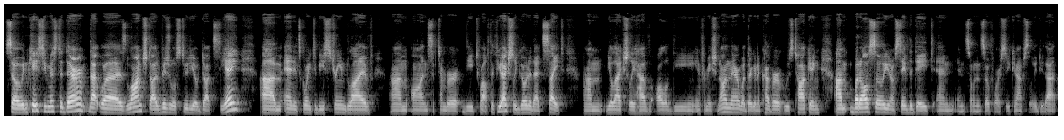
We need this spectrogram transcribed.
So in case you missed it there, that was launch.visualstudio.ca, um, and it's going to be streamed live um, on September the 12th. If you actually go to that site, um, you'll actually have all of the information on there, what they're going to cover, who's talking, um, but also, you know, save the date and, and so on and so forth. So you can absolutely do that.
